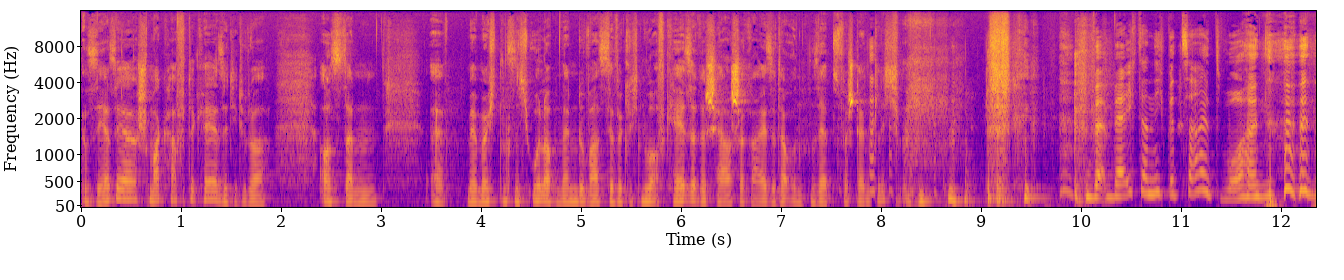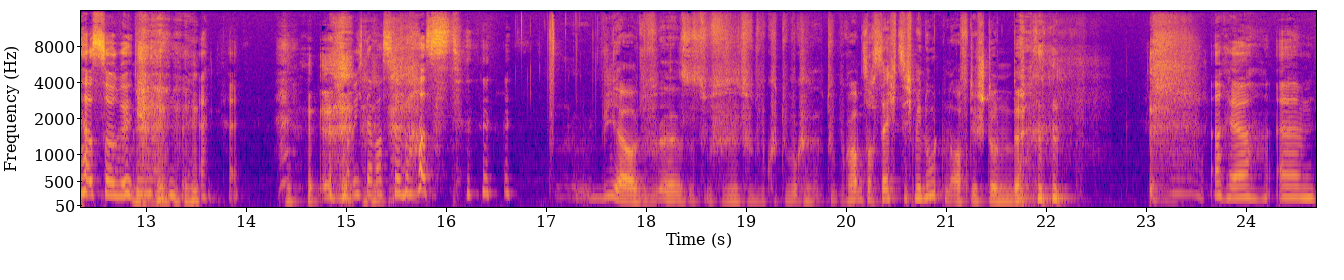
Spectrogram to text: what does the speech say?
sehr, sehr schmackhafte Käse, die du da aus deinem, äh, wir möchten es nicht Urlaub nennen, du warst ja wirklich nur auf Käserecherchereise da unten, selbstverständlich. Wäre ich dann nicht bezahlt worden, wenn das so gewesen wäre? Habe ich da was verpasst? Ja, du, du, bekommst doch 60 Minuten auf die Stunde. Ach ja, ähm,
